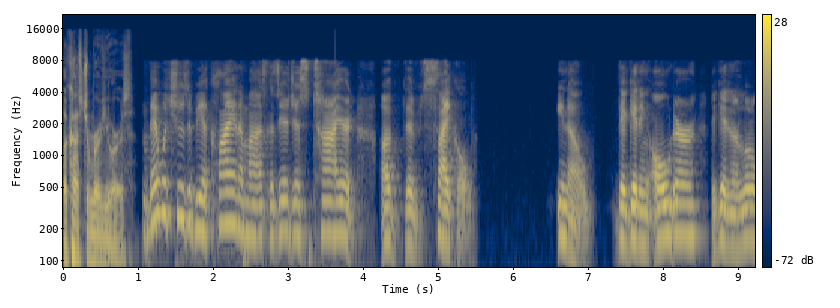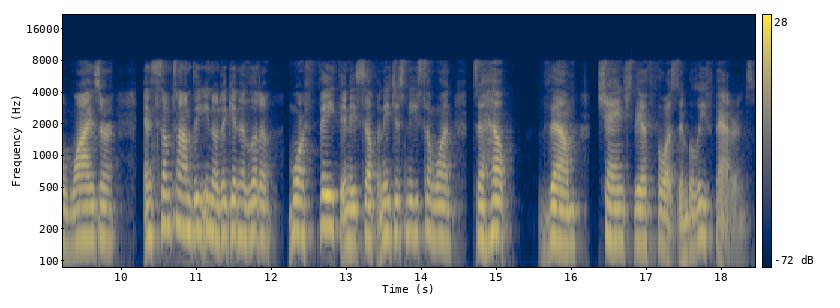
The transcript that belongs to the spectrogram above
a customer of yours? They would choose to be a client of mine because they're just tired of the cycle. You know, they're getting older, they're getting a little wiser, and sometimes they, you know, they're getting a little more faith in themselves, and they just need someone to help them change their thoughts and belief patterns.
